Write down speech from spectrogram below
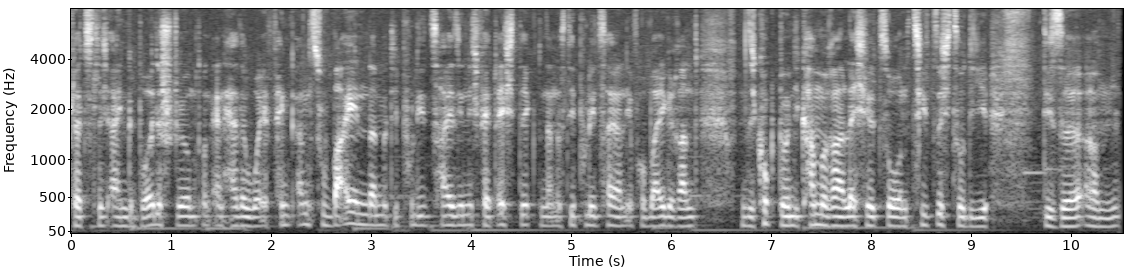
plötzlich ein Gebäude stürmt und Anne Hathaway fängt an zu weinen, damit die Polizei sie nicht verdächtigt und dann ist die Polizei an ihr vorbeigerannt und sie guckt nur in die Kamera, lächelt so und zieht sich so die, diese, ähm,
